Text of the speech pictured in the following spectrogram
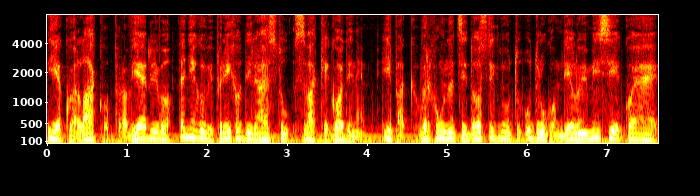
iako je lako provjerljivo da njegovi prihodi rastu svake godine. Ipak, vrhunac je dostignut u drugom dijelu emisije koja je,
